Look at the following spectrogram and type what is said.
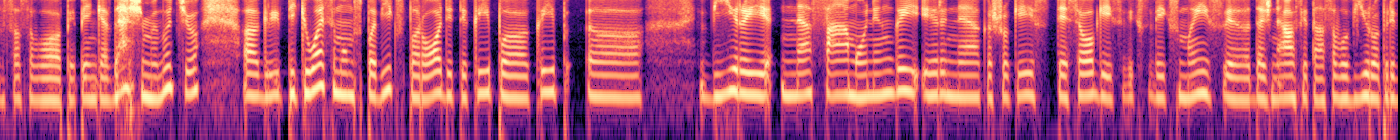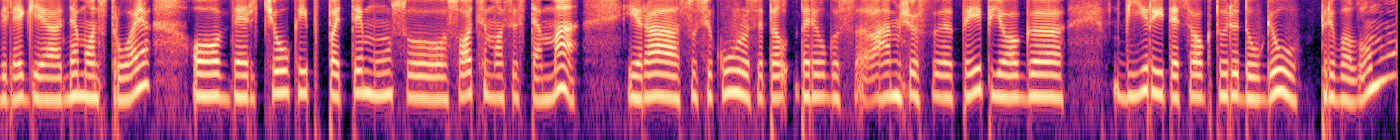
visą savo apie 50 minučių, tikiuosi mums pavyks parodyti, kaip, kaip vyrai nesąmoningai ir ne kažkokiais tiesiogiais veiksmais e, dažniausiai tą savo vyro privilegiją demonstruoja, o verčiau kaip pati mūsų sociumo sistema yra susikūrusi per ilgus amžius e, taip, jog vyrai tiesiog turi daugiau privalumų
